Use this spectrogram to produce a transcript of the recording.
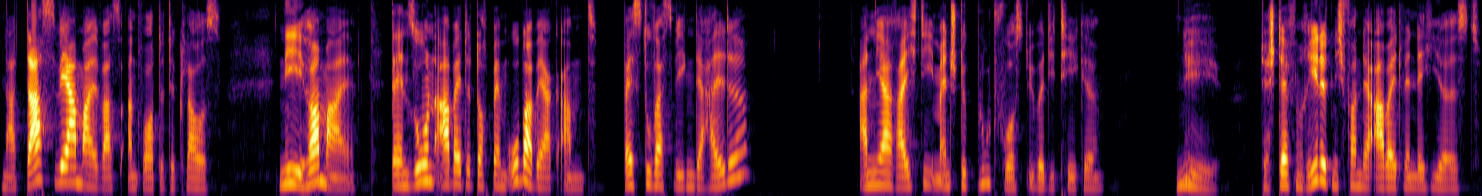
Na, das wär mal was, antwortete Klaus. Nee, hör mal. Dein Sohn arbeitet doch beim Oberbergamt. Weißt du was wegen der Halde? Anja reichte ihm ein Stück Blutwurst über die Theke. Nee, der Steffen redet nicht von der Arbeit, wenn der hier ist.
